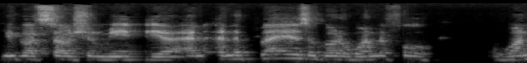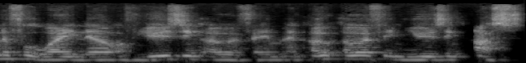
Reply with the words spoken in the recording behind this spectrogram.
you've got social media, and and the players have got a wonderful wonderful way now of using OFM and o- OFM using us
